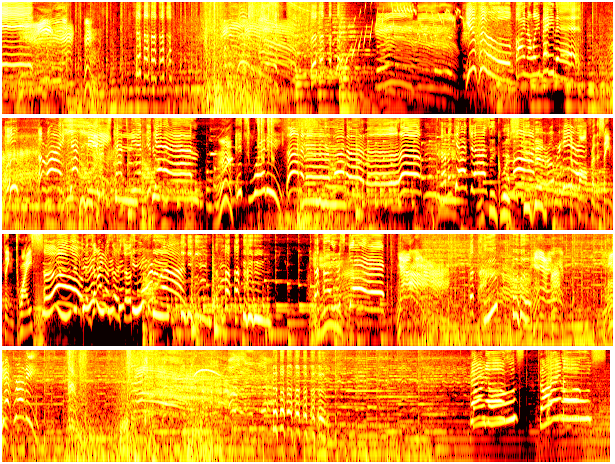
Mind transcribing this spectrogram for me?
Yoo-hoo! Finally made it! All right, catch me! Catch me if you can! It's ready. Come and catch us! Think we're Come on, stupid? We're over To fall for the same thing twice? Oh, the dinosaurs are so scared of us! You're scared! Get ready! Dinos! Dinos!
